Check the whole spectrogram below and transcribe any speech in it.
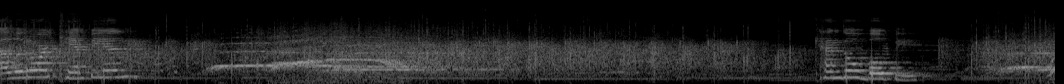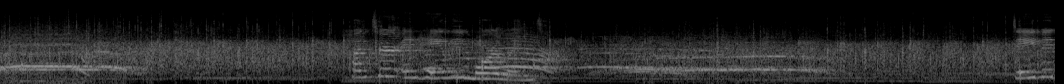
Eleanor Campion. Kendall Volpe. Hunter and Haley Moreland. David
